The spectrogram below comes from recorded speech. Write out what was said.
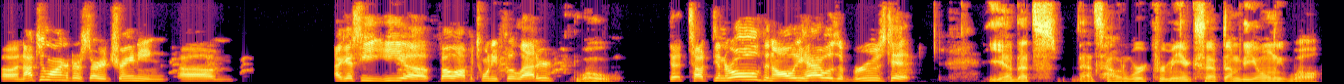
Uh, not too long after I started training, um, I guess he he uh, fell off a twenty foot ladder. Whoa! That tucked and rolled, and all he had was a bruised hip. Yeah, that's that's how it worked for me. Except I'm the only well,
